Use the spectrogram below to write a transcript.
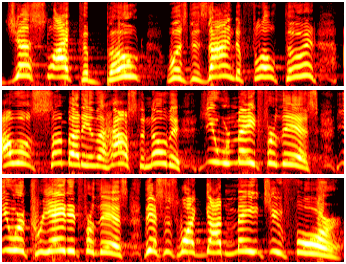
Just like the boat was designed to float through it, I want somebody in the house to know that you were made for this. You were created for this. This is what God made you for.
